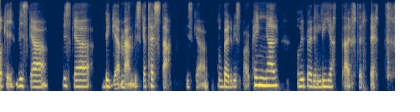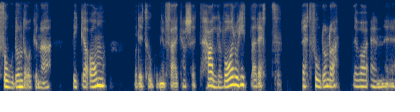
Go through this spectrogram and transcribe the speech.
okej, okay, vi, ska, vi ska bygga en van, vi ska testa. Vi ska, då började vi spara pengar och vi började leta efter rätt fordon då och kunna bygga om. Och det tog ungefär kanske ett halvår att hitta rätt, rätt fordon då. Det var en eh,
